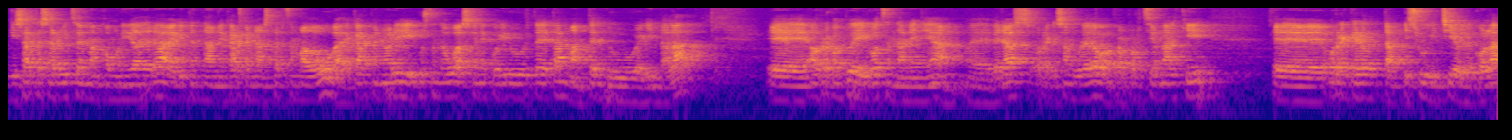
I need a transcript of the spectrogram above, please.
gizarte zerbitzuen man komunidadera egiten den ekarpena aztertzen badugu, ba, ekarpen hori ikusten dugu azkeneko hiru urteetan mantendu egin dela. E, aurrekontu igotzen da nenean, e, beraz, horrek esan gure dago, proportzionalki, e, horrek ero eta pizu gitxi eudekola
